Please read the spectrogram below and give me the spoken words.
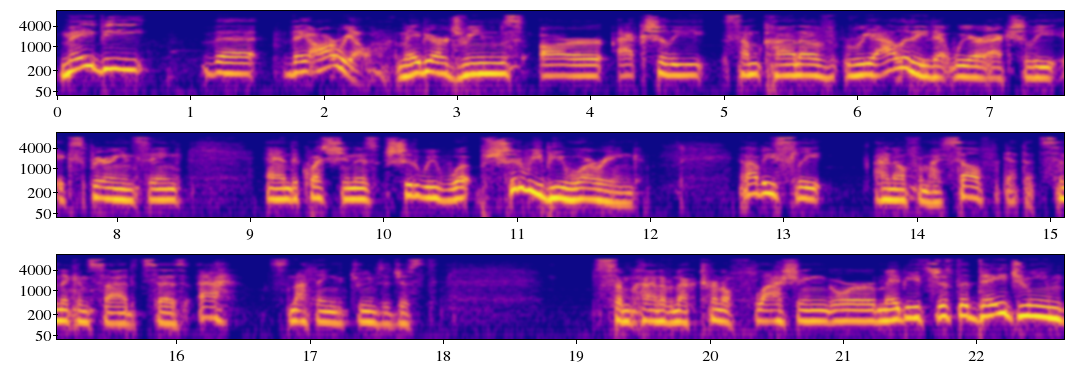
maybe the they are real. Maybe our dreams are actually some kind of reality that we are actually experiencing, and the question is, should we should we be worrying? And obviously, I know for myself, got that cynic inside. It says, ah, it's nothing. Dreams are just some kind of nocturnal flashing, or maybe it's just a daydream.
